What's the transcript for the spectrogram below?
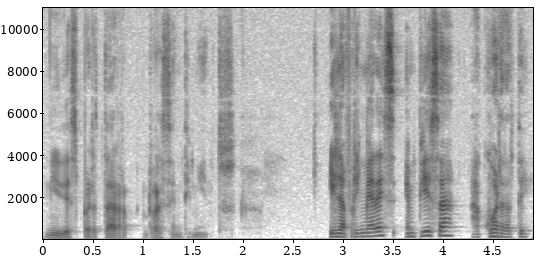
ni despertar resentimientos. Y la primera es, empieza, acuérdate,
